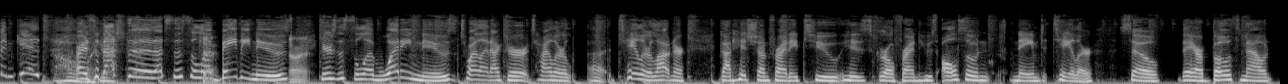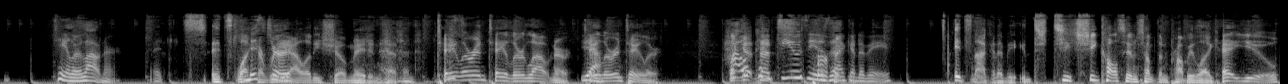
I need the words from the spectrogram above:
11 kids. All right, so that's the that's the celeb baby news. Right. Here's the celeb wedding news. Twilight actor Tyler uh, Taylor Lautner got hitched on Friday to his girlfriend, who's also n- named Taylor. So they are both now Taylor Lautner. It's, it's like Mr. a reality show made in heaven. Taylor and Taylor Lautner. Yeah. Taylor and Taylor. How Like, confusing is that going to be? It's not going to be. She, she calls him something probably like, "Hey, you."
